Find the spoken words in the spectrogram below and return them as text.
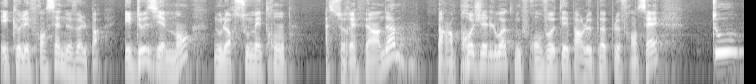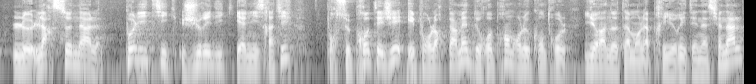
et que les Français ne veulent pas. Et deuxièmement, nous leur soumettrons à ce référendum, par un projet de loi que nous ferons voter par le peuple français, tout l'arsenal politique, juridique et administratif pour se protéger et pour leur permettre de reprendre le contrôle. Il y aura notamment la priorité nationale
